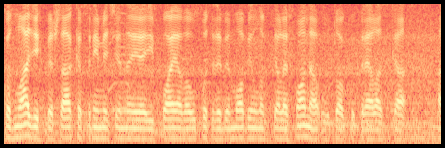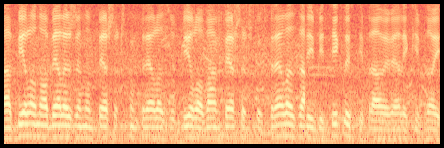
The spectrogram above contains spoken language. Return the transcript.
kod mlađih pešaka primećena je i pojava upotrebe mobilnog telefona u toku prelaska, bilo na obeleženom pešačkom prelazu, bilo van pešačkog prelaza. I biciklisti prave veliki broj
